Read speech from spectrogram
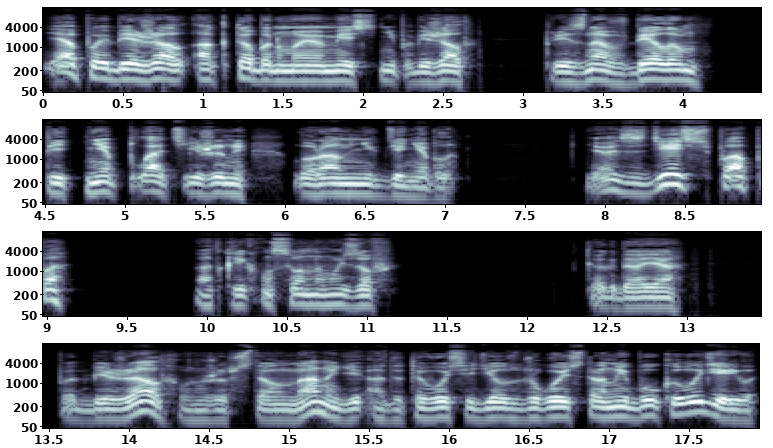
Я побежал, а кто бы на моем месте не побежал, признав в белом пятне платье жены, Лоран нигде не было. — Я здесь, папа! — откликнулся он на мой зов. Когда я подбежал, он уже встал на ноги, а до того сидел с другой стороны букового дерева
